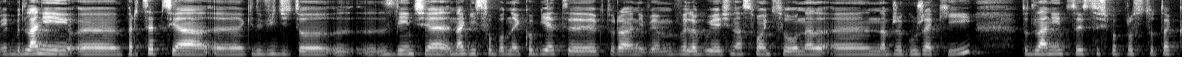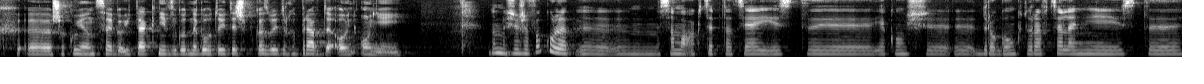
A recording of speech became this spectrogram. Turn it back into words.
jakby dla niej e, percepcja, e, kiedy widzi to zdjęcie nagiej, swobodnej kobiety, która, nie wiem, wyleguje się na słońcu na, na brzegu rzeki, to dla niej to jest coś po prostu tak szokującego i tak niewygodnego, bo to jej też pokazuje trochę prawdę o, o niej. No myślę, że w ogóle y, y, samoakceptacja jest y, jakąś y, drogą, która wcale nie jest y,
